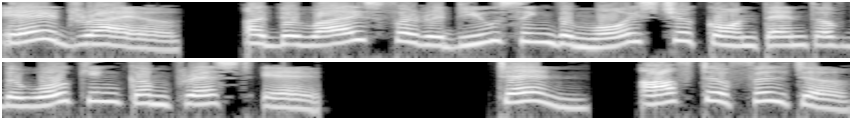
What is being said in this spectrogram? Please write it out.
Air dryer. A device for reducing the moisture content of the working compressed air. 10. After filter.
